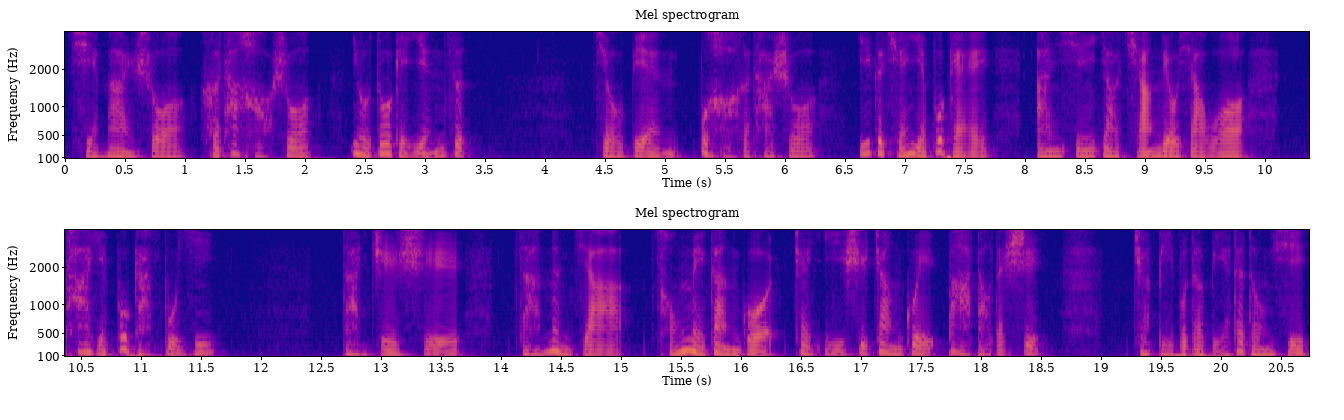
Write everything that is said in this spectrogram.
且慢说，和她好说，又多给银子，就便不好和她说。”一个钱也不给，安心要强留下我，他也不敢不依。但只是咱们家从没干过这以势仗贵、霸道的事，这比不得别的东西，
